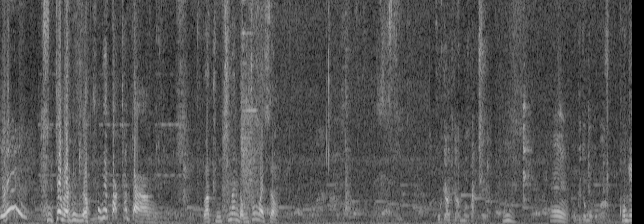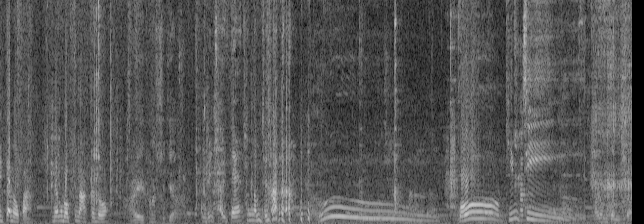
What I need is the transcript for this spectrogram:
음, 진짜 맛있어. 속이 꽉 찼다. 와, 김치만두 엄청 맛있어. 고기 아직 안 먹어봤대. 응, 고기도 먹어봐. 고기 이따 거야. 내가 먹지만 아껴도. 아이 하나씩이야. 우리 절대 손 넘지도 않아. 우. 오, 김치. 화룡정장.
